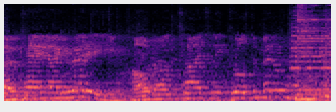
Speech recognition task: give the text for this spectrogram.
Okay, are you ready? Hold on tightly towards the middle.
